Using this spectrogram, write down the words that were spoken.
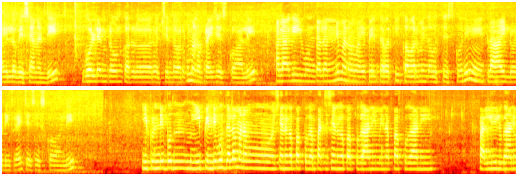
ఆయిల్లో వేసానండి. గోల్డెన్ బ్రౌన్ కలర్ వచ్చేంత వరకు మనం ఫ్రై చేసుకోవాలి. అలాగే ఈ వంటలన్నీ మనం అయిపోయేంత వరకు ఈ కవర్ మీద ఒత్తేసుకొని ఇట్లా ఆయిల్లో డీప్ ఫ్రై చేసేసుకోవాలి. ఈ పిండి ఈ పిండి ముద్దలో మనము శనగపప్పు కానీ పచ్చిశనగపప్పు కానీ మినపప్పు కానీ పల్లీలు కానీ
